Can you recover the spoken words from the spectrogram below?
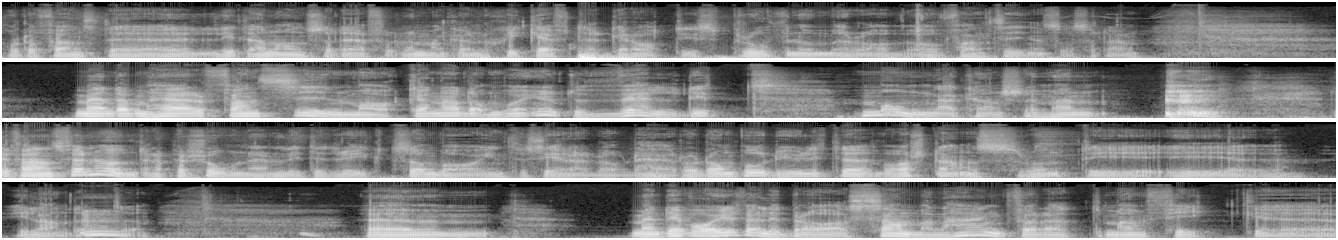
Och då fanns det lite annonser där för man kunde skicka efter gratis provnummer av, av fanzines och sådär. Men de här fanzinmakarna, de var ju inte väldigt många kanske, men det fanns väl hundra personer lite drygt som var intresserade av det här. Och de bodde ju lite varstans runt i, i, i landet. Ehm, men det var ju ett väldigt bra sammanhang för att man fick eh,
